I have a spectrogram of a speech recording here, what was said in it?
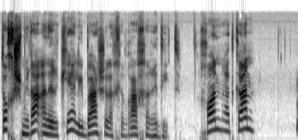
תוך שמירה על ערכי הליבה של החברה החרדית. נכון? עד כאן? Mm-hmm.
